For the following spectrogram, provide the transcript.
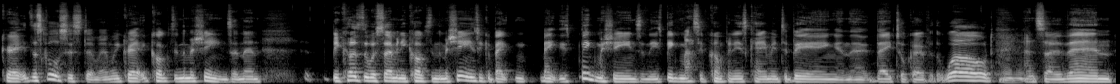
created the school system and we created cogs in the machines and then because there were so many cogs in the machines we could make, make these big machines and these big massive companies came into being and they, they took over the world and so then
